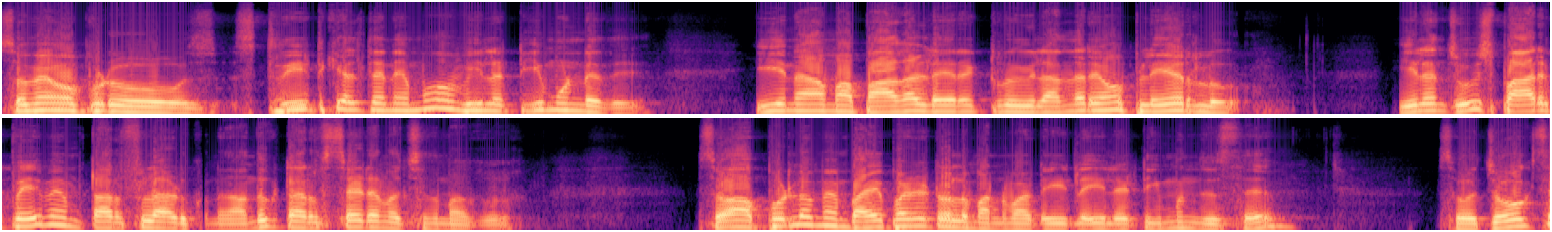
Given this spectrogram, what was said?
సో మేము ఇప్పుడు స్ట్రీట్కి వెళ్తేనేమో వీళ్ళ టీం ఉండేది. ఈయన మా పాగల్ డైరెక్టర్ వీళ్ళందరేమో ప్లేయర్లు. వీళ్ళని చూసి పారిపోయి మేము టర్ఫ్లో ఆడుకున్నాం అందుకు టర్ఫ్ సైడ్ అని వచ్చింది మాకు. సో అప్పుడులో మేము భయపడేటోళ్ళం అనమాట ఇట్లా వీళ్ళ టీముని చూస్తే. సో జోక్స్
